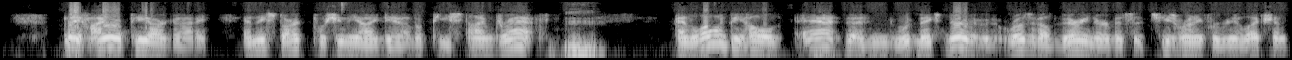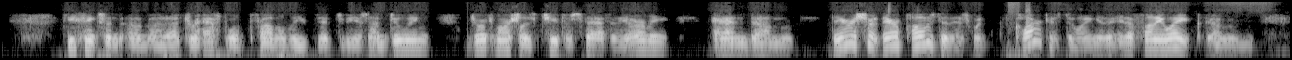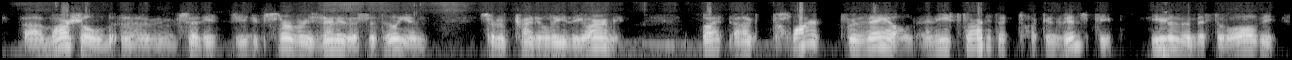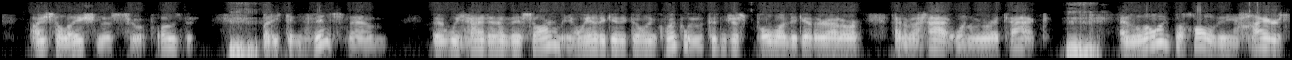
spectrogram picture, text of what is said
They hire a PR guy, and they start pushing the idea of a peacetime draft. Mm-hmm. And lo and behold, at, uh, makes Roosevelt very nervous that he's running for reelection he thinks a, a, a draft will probably be his undoing. George Marshall is chief of staff of the army, and um, they're they're opposed to this. What Clark is doing in a, in a funny way. Um, uh, Marshall uh, said he, he sort of resented a civilian sort of trying to lead the army, but uh, Clark prevailed, and he started to, to convince people, even in the midst of all the isolationists who opposed it. Mm-hmm. But he convinced them that we had to have this army and we had to get it going quickly. We couldn't just pull one together out of our, out of a hat when we were attacked. Mm-hmm. And lo and behold, he hires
